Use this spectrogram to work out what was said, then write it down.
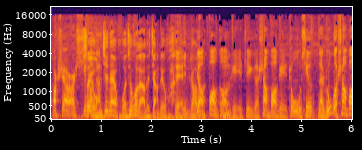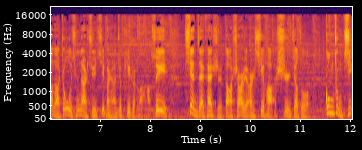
二十二、二十七号。所以我们今天火急火燎的讲这个话题，对你知道吗？要报告给这个上报给周务清。那如果上报到周务清那儿去，基本上就批准了哈。所以现在开始到十二月二十七号是叫做。公众期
